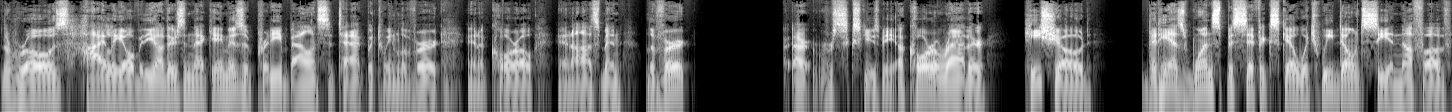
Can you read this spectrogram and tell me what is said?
rose highly over the others in that game, is a pretty balanced attack between Levert and Okoro and Osman. Levert, or, excuse me, Okoro rather, he showed that he has one specific skill which we don't see enough of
